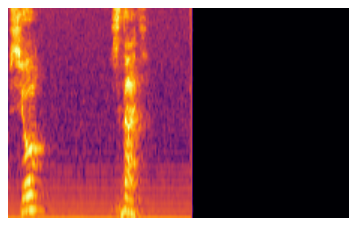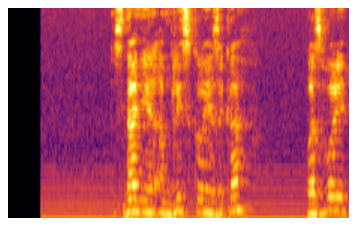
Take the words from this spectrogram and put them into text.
все знать. Знание английского языка позволит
